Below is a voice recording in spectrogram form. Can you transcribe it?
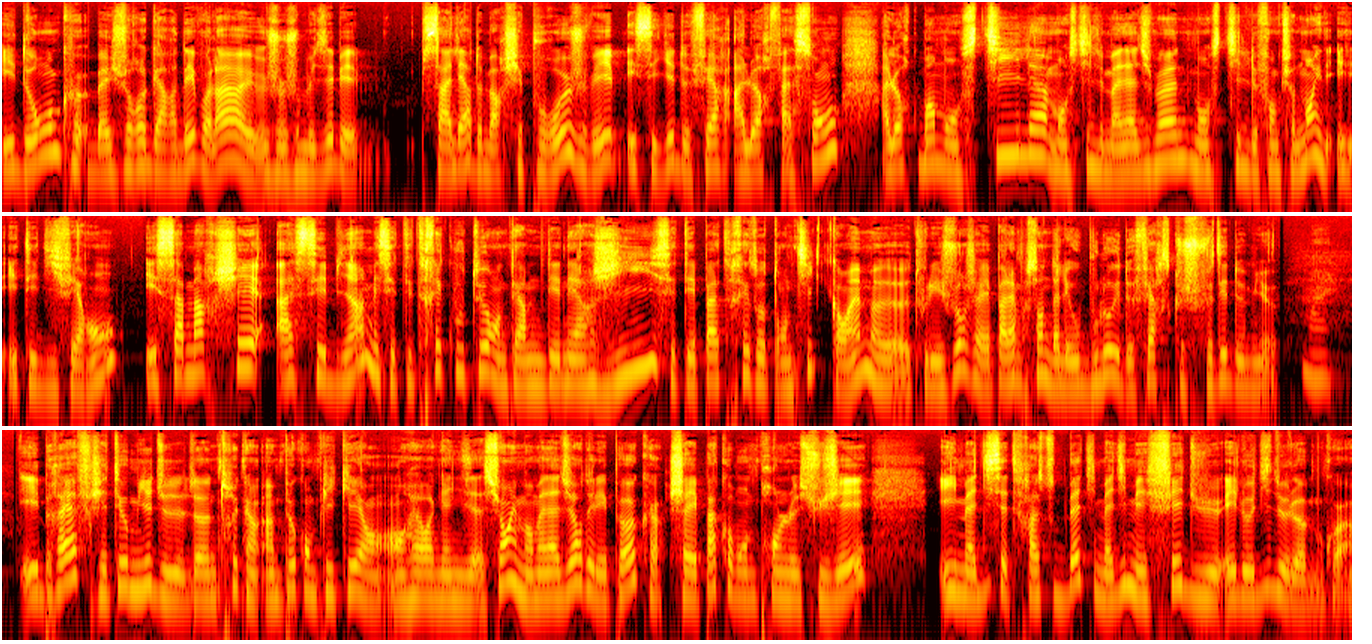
Et donc, bah, je regardais, voilà, je, me disais, ça a l'air de marcher pour eux, je vais essayer de faire à leur façon, alors que moi, mon style, mon style de management, mon style de fonctionnement était différent. Et ça marchait assez bien, mais c'était très coûteux en termes d'énergie, c'était pas très authentique quand même. Euh, tous les jours, j'avais pas l'impression d'aller au boulot et de faire ce que je faisais de mieux. Et bref, j'étais au milieu d'un truc un, peu compliqué en, réorganisation et mon manager de l'époque, je savais pas comment prendre le sujet et il m'a dit cette phrase toute bête, il m'a dit mais fais du Elodie de l'homme quoi.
